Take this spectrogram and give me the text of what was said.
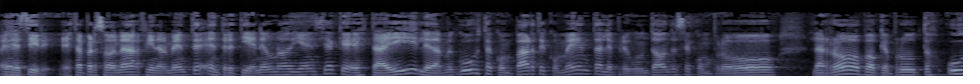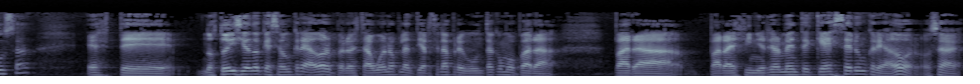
Es decir, esta persona finalmente entretiene a una audiencia que está ahí, le da me gusta, comparte, comenta, le pregunta dónde se compró la ropa o qué productos usa. Este, no estoy diciendo que sea un creador, pero está bueno plantearse la pregunta como para, para, para definir realmente qué es ser un creador. O sea,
